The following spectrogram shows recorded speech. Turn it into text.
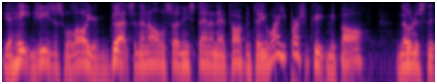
You hate Jesus with all your guts, and then all of a sudden he's standing there talking to you. Why are you persecuting me, Paul? Notice that,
